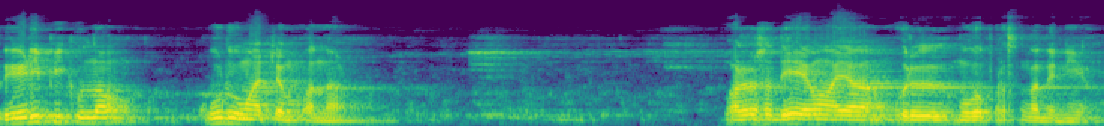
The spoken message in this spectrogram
പേടിപ്പിക്കുന്ന കൂടുമാറ്റം എന്നാണ് വളരെ ശ്രദ്ധേയമായ ഒരു മുഖപ്രസംഗം തന്നെയാണ്.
